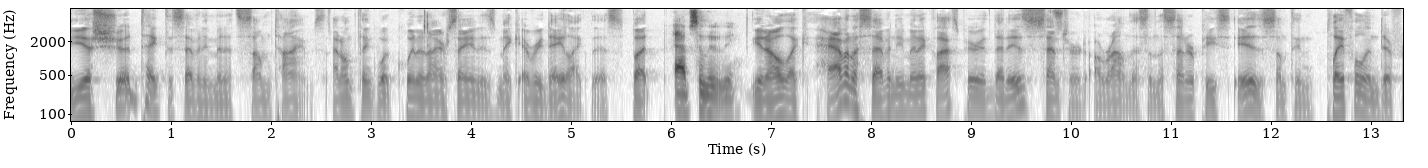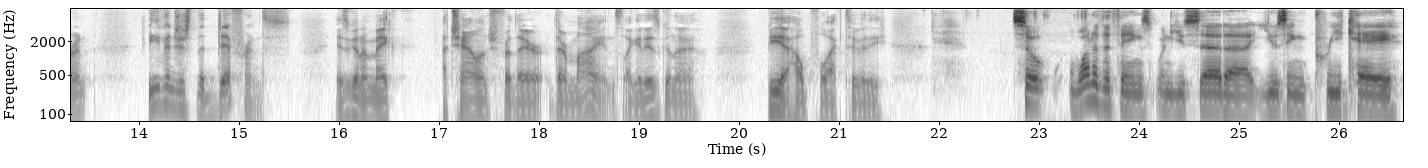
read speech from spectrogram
You should take the seventy minutes sometimes. I don't think what Quinn and I are saying is make every day like this, but Absolutely. you know, like having a seventy minute class period that is centered around this, and the centerpiece is something playful and different. Even just the difference is going to make a challenge for their their minds. Like it is going to be a helpful activity. So one of the things when you said uh, using pre-K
